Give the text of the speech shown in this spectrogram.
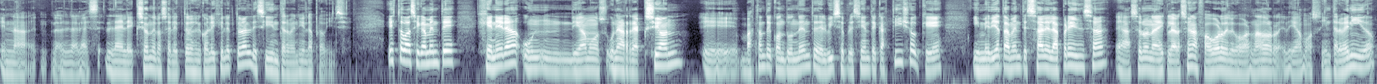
en la, elección de los electores del colegio electoral, decide intervenir la provincia. Esto básicamente genera un, digamos, una reacción eh, bastante contundente del vicepresidente Castillo, que inmediatamente sale a la prensa a hacer una declaración a favor del gobernador, digamos, intervenido.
